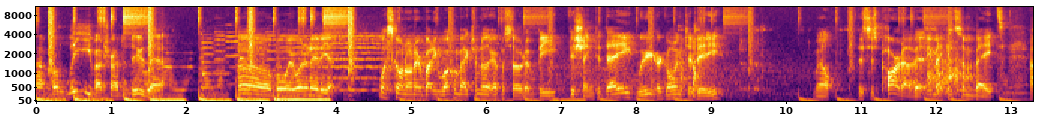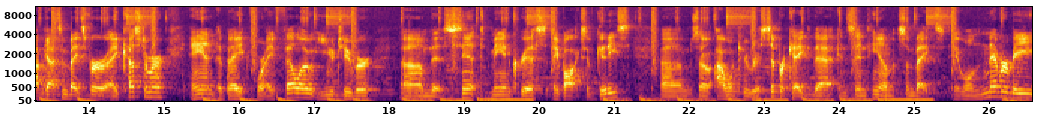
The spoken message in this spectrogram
I believe I tried to do that. Oh boy, what an idiot. What's going on everybody? Welcome back to another episode of B Fishing. Today we are going to be, well, this is part of it, be making some baits. I've got some baits for a customer and a bait for a fellow YouTuber um, that sent me and Chris a box of goodies. Um, so I want to reciprocate that and send him some baits. It will never be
